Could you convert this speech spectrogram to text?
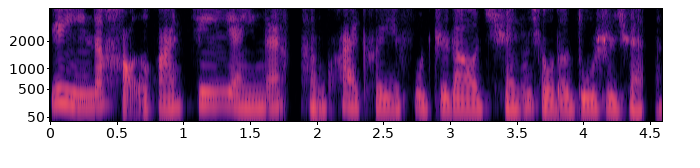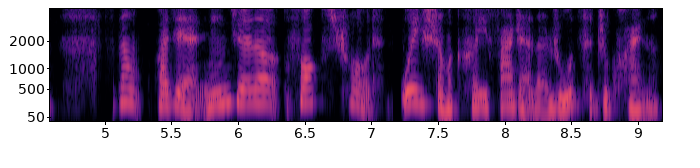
运营的好的话，经验应该很快可以复制到全球的都市圈。那华姐，您觉得 Foxtrot 为什么可以发展的如此之快呢？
